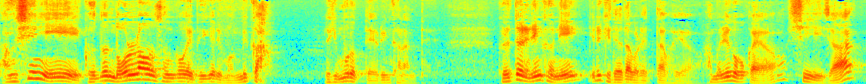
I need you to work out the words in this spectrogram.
당신이 거둔 놀라운 성공의 비결이 뭡니까? 이렇게 물었대요, 링컨한테. 그랬더니 링컨이 이렇게 대답을 했다고 해요. 한번 읽어볼까요? 시작.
